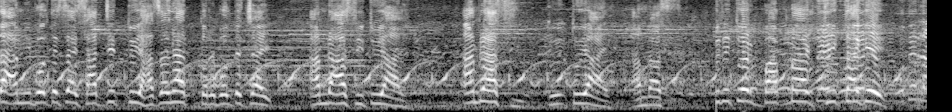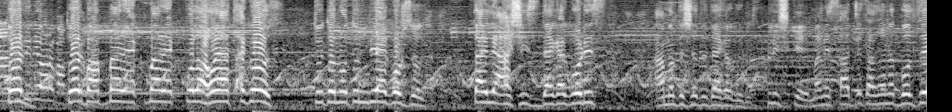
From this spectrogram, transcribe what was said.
তা আমি বলতে চাই সাজ্জিদ তুই হাসানাত তোরে বলতে চাই আমরা আসি তুই আয়। আমরা আসি তুই তুই আয় আমরা আসি যদি তোর বাপ মার ঠিক থাকে তোর তোর বাপ মার এক মার এক পোলা হয়ে থাকোস তুই তো নতুন বিয়ে করছস। তাইলে আসিস দেখা করিস আমাদের সাথে দেখা করিস। পুলিশকে মানে সাজ্জিদ হাসানাত বলছে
